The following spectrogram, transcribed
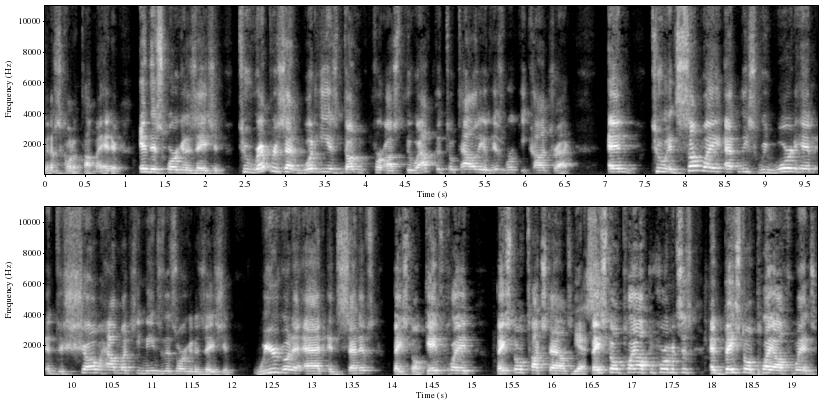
I'm just going to top of my head here in this organization to represent what he has done for us throughout the totality of his rookie contract, and to in some way at least reward him and to show how much he means to this organization. We're going to add incentives based on games played, based on touchdowns, Yes. based on playoff performances, and based on playoff wins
